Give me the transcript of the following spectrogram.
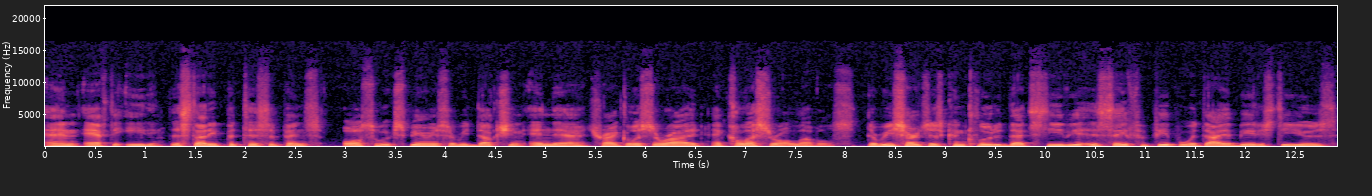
and after eating. The study participants also experience a reduction in their triglyceride and cholesterol levels. The researchers concluded that stevia is safe for people with diabetes to use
